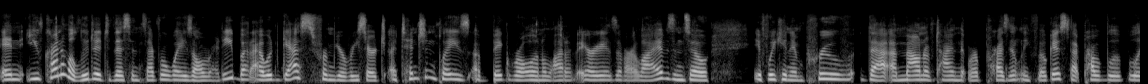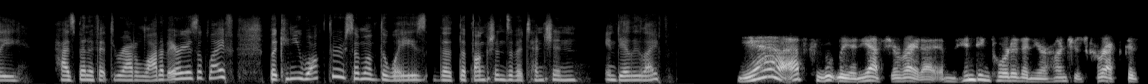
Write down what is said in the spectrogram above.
And you've kind of alluded to this in several ways already, but I would guess from your research, attention plays a big role in a lot of areas of our lives. And so if we can improve that amount of time that we're presently focused, that probably has benefit throughout a lot of areas of life. But can you walk through some of the ways that the functions of attention in daily life? Yeah, absolutely. And yes, you're right. I am hinting toward it, and your hunch is correct because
